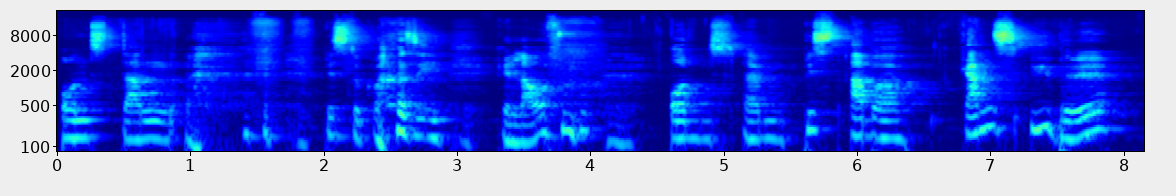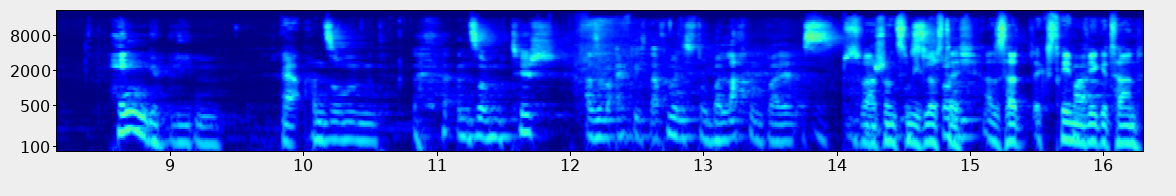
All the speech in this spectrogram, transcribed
Und dann bist du quasi gelaufen und ähm, bist aber ganz übel hängen geblieben ja. an, so einem, an so einem Tisch. Also eigentlich darf man nicht drüber lachen, weil es. Es war schon ziemlich lustig. also es hat extrem war, wehgetan.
